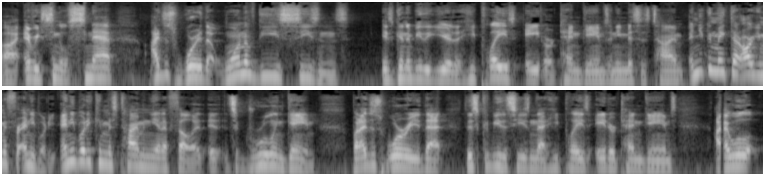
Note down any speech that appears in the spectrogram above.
uh, every single snap. I just worry that one of these seasons is going to be the year that he plays eight or ten games and he misses time. And you can make that argument for anybody. Anybody can miss time in the nfl it, it- it's a grueling game. But i just worry that this could be the season that he plays eight or ten games. I will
